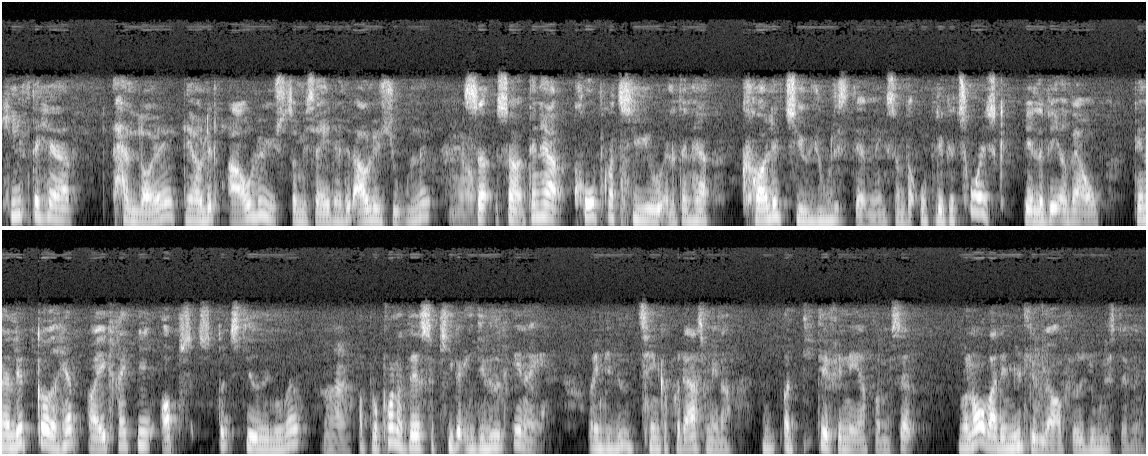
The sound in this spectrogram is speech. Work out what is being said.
Hele det her halløj, det har jo lidt aflyst, som vi sagde, det har lidt aflyst julen. Ikke? Jo. Så, så den her kooperative, eller den her kollektive julestemning, som der obligatorisk bliver leveret hver år, den er lidt gået hen og ikke rigtig opstiget endnu, vel? nej, Og på grund af det, så kigger individet indad, og individet tænker på deres minder, og de definerer for dem selv, hvornår var det i mit liv, jeg oplevede julestemning.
